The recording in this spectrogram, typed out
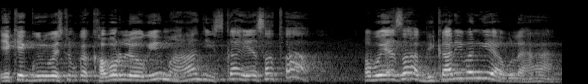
एक एक गुरु वैष्णव का खबर लोगी, महाराज, इसका ऐसा था। अब वो ऐसा भिकारी बन गया। बोले हाँ।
